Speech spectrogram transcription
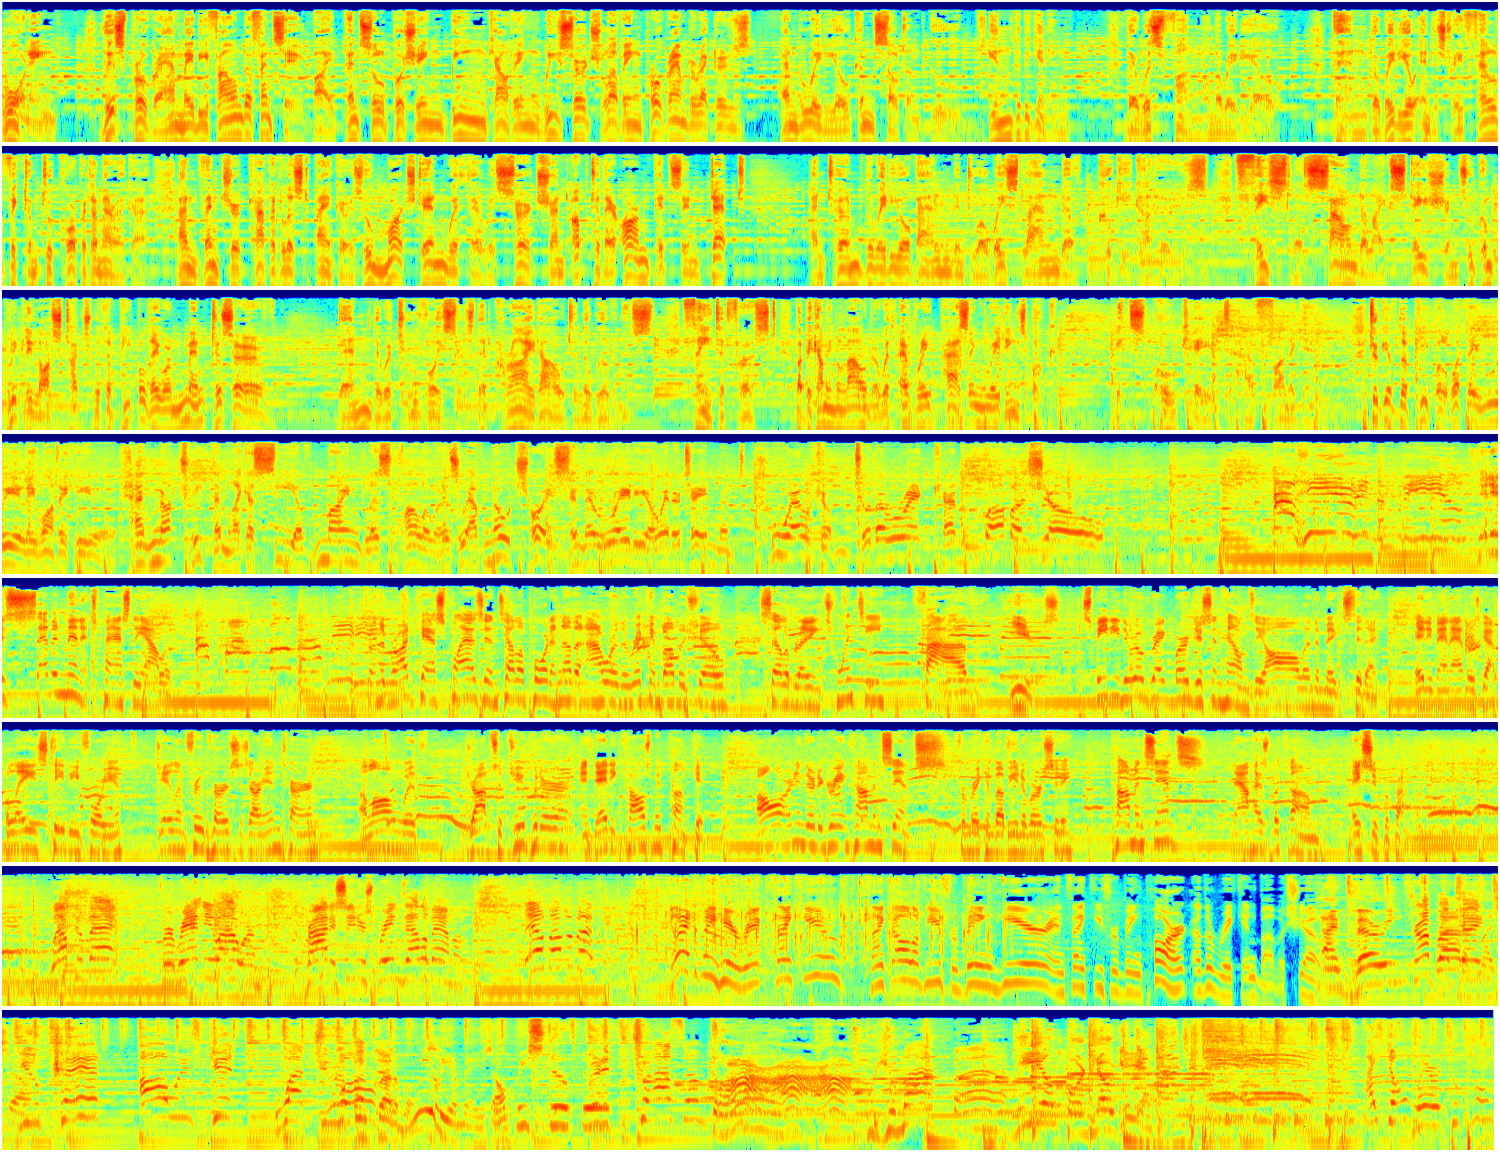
Warning this program may be found offensive by pencil pushing, bean counting, research loving program directors and radio consultant goobs. In the beginning, there was fun on the radio. Then the radio industry fell victim to corporate America and venture capitalist bankers who marched in with their research and up to their armpits in debt and turned the radio band into a wasteland of cookie cutters, faceless, sound alike stations who completely lost touch with the people they were meant to serve. Then there were two voices that cried out in the wilderness, faint at first, but becoming louder with every passing ratings book. It's okay to have fun again. To give the people what they really want to hear and not treat them like a sea of mindless followers who have no choice in their radio entertainment. Welcome to the Rick and Bubba Show. Out here in the field, It is seven minutes past the hour. From the broadcast plaza and teleport, another hour of the Rick and Bubba Show celebrating 25 years. Speedy, the real Greg Burgess, and Helmsy all in the mix today. Eddie Van Adler's got Blaze TV for you. Jalen Fruithurst is our intern, along with Drops of Jupiter and Daddy Calls Me Pumpkin. All earning their degree in common sense from Rick and Bubba University. Common sense now has become a superpower. Welcome back for a brand new hour. The Pride of Cedar Springs, Alabama. Bill Bubba Bussey. Glad to be here, Rick. Thank you. Thank all of you for being here, and thank you for being part of the Rick and Bubba Show. I'm very Trump proud update. of myself. you can't always get what you want. incredible, really amazing. Don't be stupid. But stupid. if you try something, Ah, well, you might find Deal or no you get deal? what you. I don't wear a toupee.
